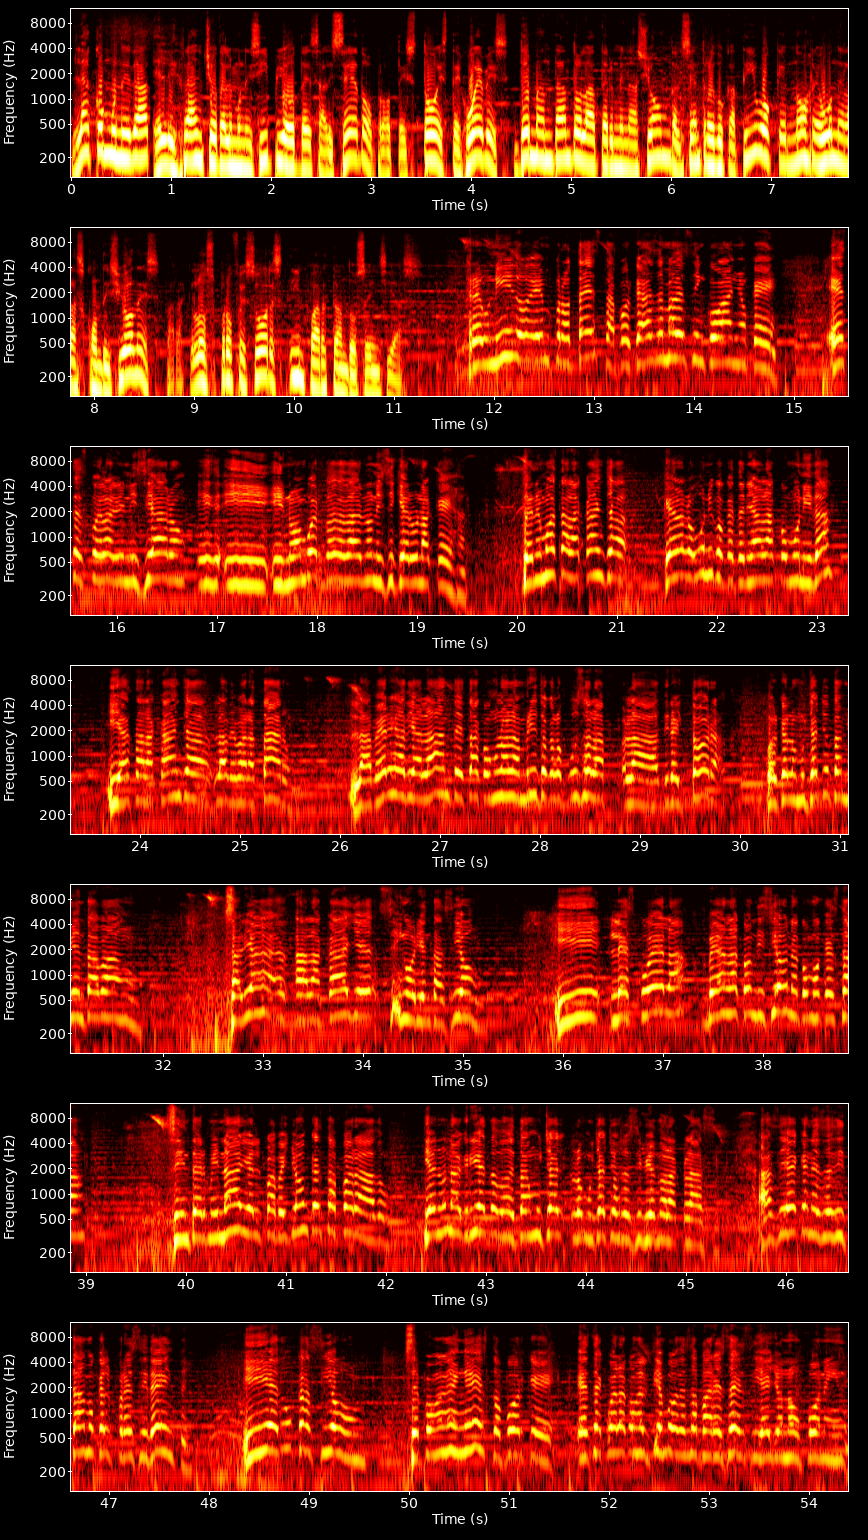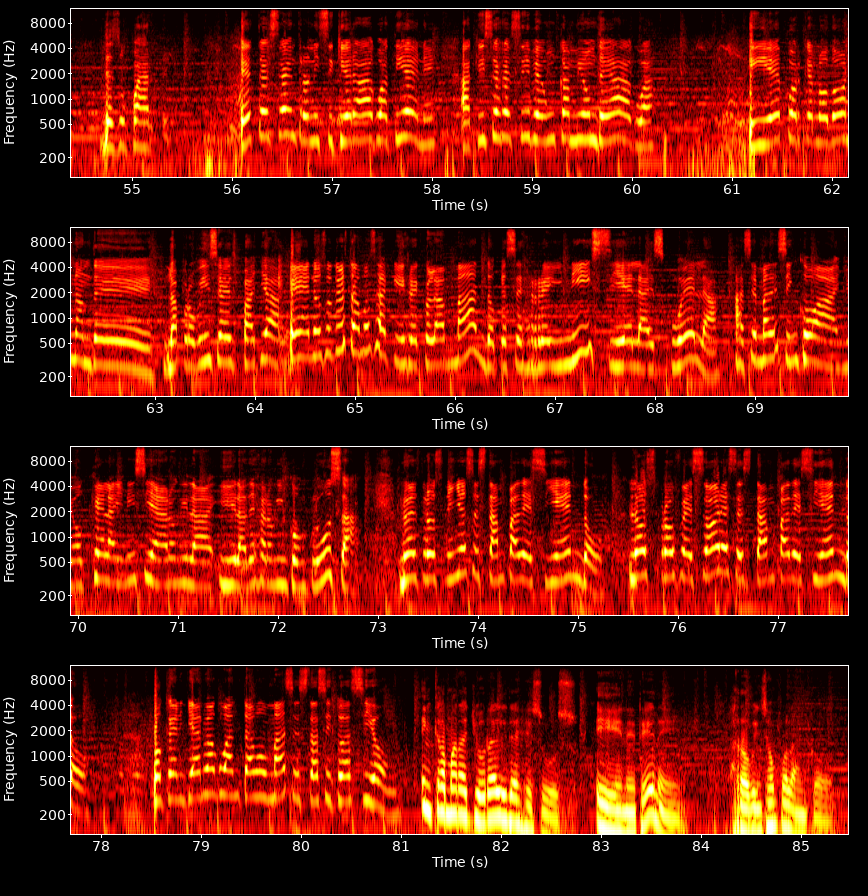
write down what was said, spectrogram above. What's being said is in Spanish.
La comunidad El Rancho del municipio de Salcedo protestó este jueves demandando la terminación del centro educativo que no reúne las condiciones para que los profesores impartan docencias. Reunido en protesta porque hace más de cinco años que esta escuela la iniciaron y, no han vuelto a darnos ni siquiera una queja. Tenemos hasta la cancha, que era lo único que tenía la comunidad, y hasta la cancha la desbarataron. La verja de adelante está con un alambrito que lo puso la, directora, porque los muchachos también estaban, salían a la calle sin orientación. Y la escuela, vean las condiciones como que está, sin terminar, y el pabellón que está parado tiene una grieta donde están los muchachos recibiendo la clase. Así es que necesitamos que el presidente y educación se pongan en esto, porque esta escuela con el tiempo a desaparecer si ellos no ponen de su parte. Este centro ni siquiera agua tiene, aquí se recibe un camión de agua y es porque lo donan de la provincia de España. Eh, nosotros estamos aquí reclamando que se reinicie la escuela. Hace más de cinco años que la iniciaron y la, y la dejaron inconclusa. Nuestros niños están padeciendo, los profesores están padeciendo, porque ya no aguantamos más esta situación. En Cámara Yureli de Jesús, NTN, Robinson Polanco.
